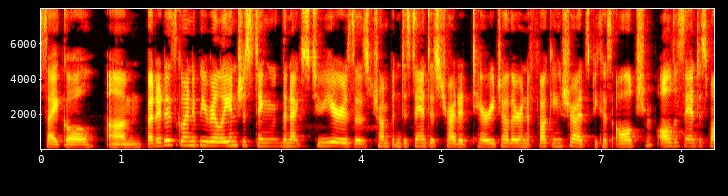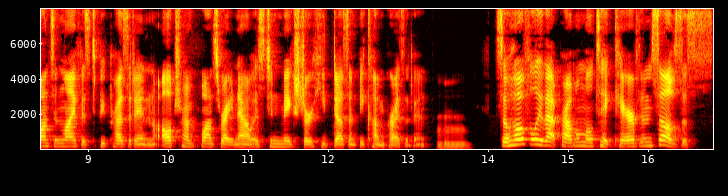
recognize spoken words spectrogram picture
cycle. Um, but it is going to be really interesting the next two years as Trump and DeSantis try to tear each other into fucking shreds because all Tr- all DeSantis wants in life is to be president, and all Trump wants right now is to make sure he doesn't become president. Mm. So hopefully that problem will take care of themselves. As,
